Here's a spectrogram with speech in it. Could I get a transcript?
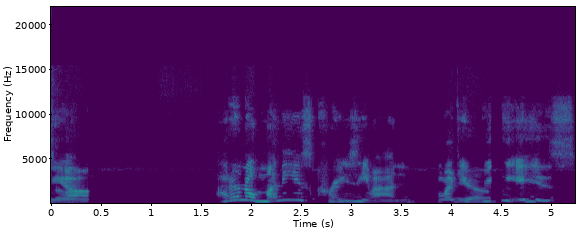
Yeah. I don't know. Money is crazy, man. Like Yeah. it really is.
